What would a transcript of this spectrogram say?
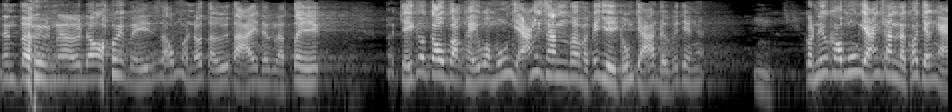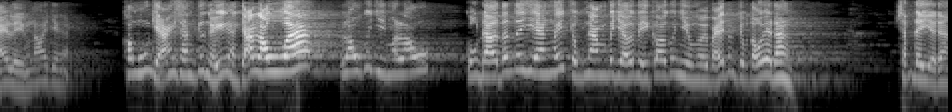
nên từ nơi đó quý vị sống mà nó tự tại được là tuyệt. Chỉ có câu vật hiệu mà muốn giảng sanh thôi mà cái gì cũng trả được hết trơn á. Ừ. còn nếu không muốn giảng sanh là có trở ngại liền nói chứ không muốn giảng sanh cứ nghĩ rằng trả lâu quá, lâu cái gì mà lâu. Cuộc đời đến thế gian mấy chục năm, bây giờ quý vị coi có nhiều người bảy tám chục tuổi rồi đó. Sắp đi rồi đó.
